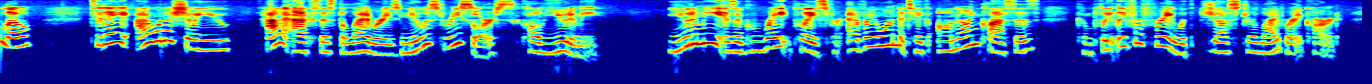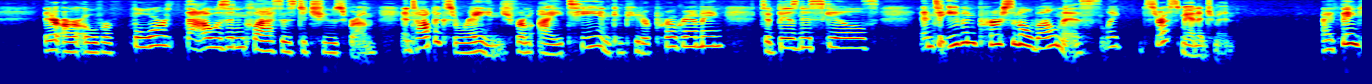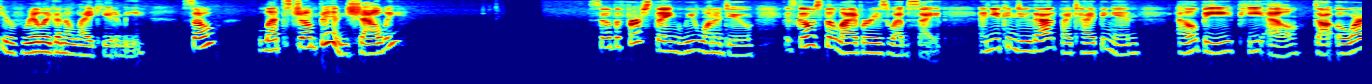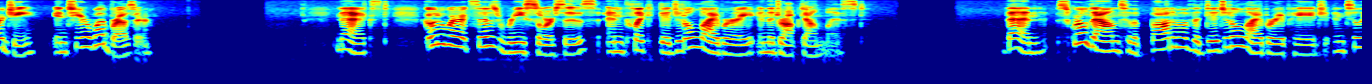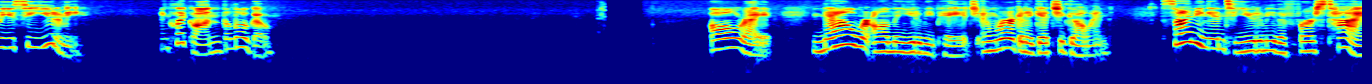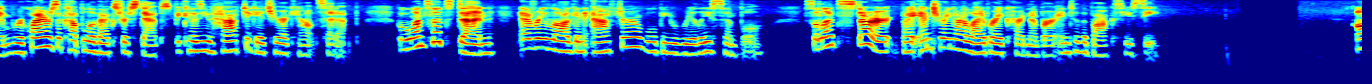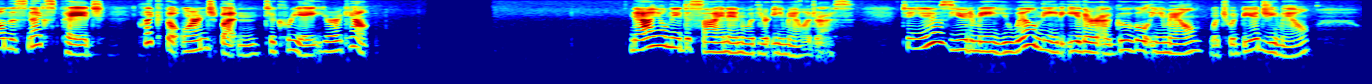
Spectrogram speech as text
Hello! Today I want to show you how to access the library's newest resource called Udemy. Udemy is a great place for everyone to take online classes completely for free with just your library card. There are over 4,000 classes to choose from, and topics range from IT and computer programming to business skills and to even personal wellness like stress management. I think you're really going to like Udemy. So let's jump in, shall we? So the first thing we want to do is go to the library's website, and you can do that by typing in lbpl.org into your web browser. Next, go to where it says Resources and click Digital Library in the drop-down list. Then, scroll down to the bottom of the digital library page until you see Udemy, and click on the logo. All right, now we're on the Udemy page and we're going to get you going. Signing in to Udemy the first time requires a couple of extra steps because you have to get your account set up. But once that's done, every login after will be really simple. So let's start by entering our library card number into the box you see. On this next page, click the orange button to create your account. Now you'll need to sign in with your email address. To use Udemy, you will need either a Google email, which would be a Gmail,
